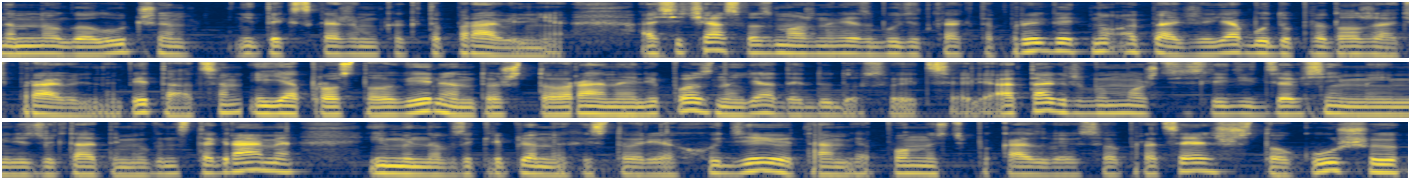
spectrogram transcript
намного лучше и, так скажем, как-то правильнее. Похудения. А сейчас, возможно, вес будет как-то прыгать, но опять же, я буду продолжать правильно питаться, и я просто уверен, то, что рано или поздно я дойду до своей цели. А также вы можете следить за всеми моими результатами в инстаграме, именно в закрепленных историях худею, там я полностью показываю свой процесс, что кушаю,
